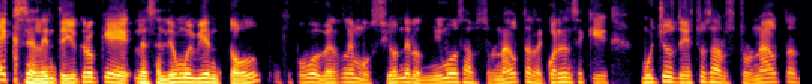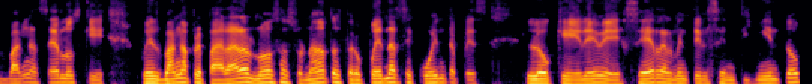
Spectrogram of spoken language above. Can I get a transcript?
Excelente, yo creo que le salió muy bien todo. Aquí podemos ver la emoción de los mismos astronautas. Recuérdense que muchos de estos astronautas van a ser los que pues van a preparar a los nuevos astronautas, pero pueden darse cuenta pues lo que debe ser realmente el sentimiento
